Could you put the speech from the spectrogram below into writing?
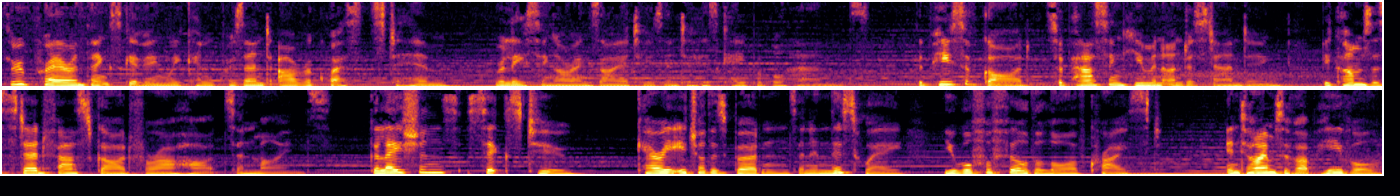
Through prayer and thanksgiving, we can present our requests to Him, releasing our anxieties into His capable hands. The peace of God, surpassing human understanding, becomes a steadfast guard for our hearts and minds. Galatians 6 2 Carry each other's burdens, and in this way you will fulfill the law of Christ. In times of upheaval,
